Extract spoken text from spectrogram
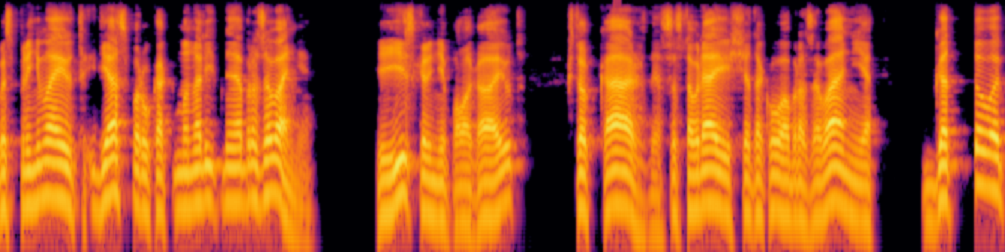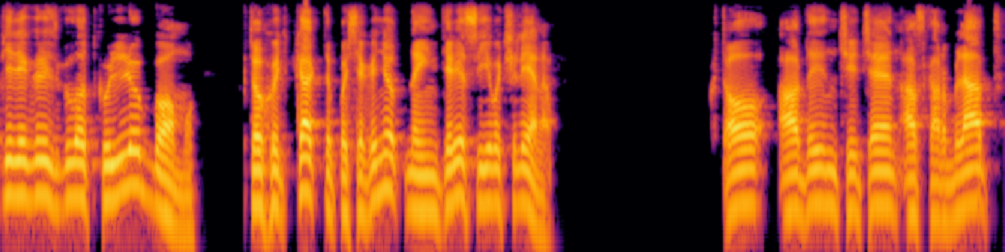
воспринимают диаспору как монолитное образование и искренне полагают, что каждая составляющая такого образования готова перегрызть глотку любому, кто хоть как-то посягнет на интересы его членов. Кто один чечен оскорблят,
